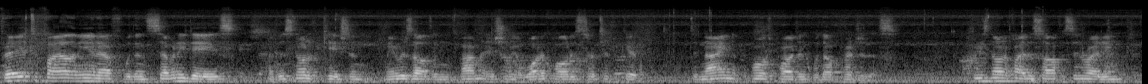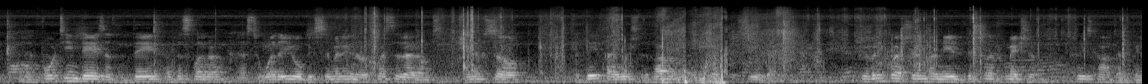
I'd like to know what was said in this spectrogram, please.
Failure to file an ENF within 70 days of this notification may result in the department issuing a water quality certificate denying the proposed project without prejudice. Please notify this office in writing within 14 days of the date of this letter as to whether you will be submitting the requested items, and if so, the date by which the department will receive them. If you have any questions or need additional information, please contact me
